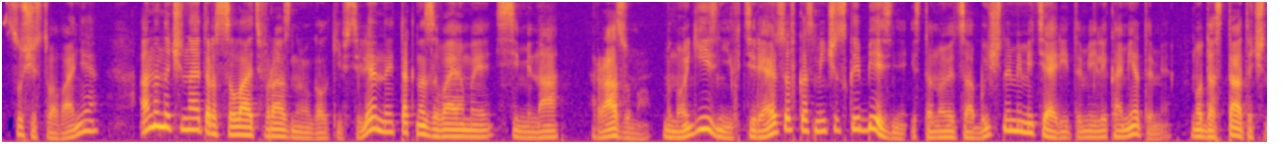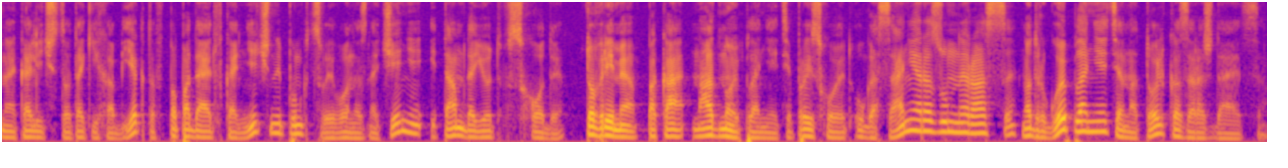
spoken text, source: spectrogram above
существования, она начинает рассылать в разные уголки Вселенной так называемые семена разума. Многие из них теряются в космической бездне и становятся обычными метеоритами или кометами. Но достаточное количество таких объектов попадает в конечный пункт своего назначения и там дает всходы то время, пока на одной планете происходит угасание разумной расы, на другой планете она только зарождается.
